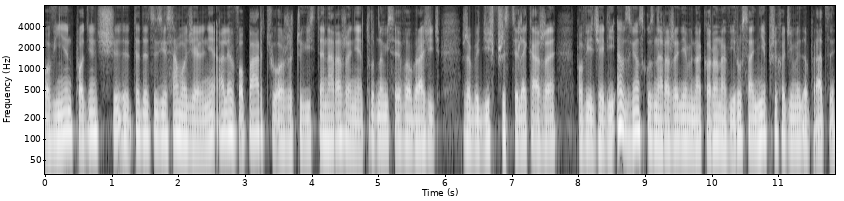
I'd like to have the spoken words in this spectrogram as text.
powinien podjąć y, te decyzje samodzielnie, ale w oparciu o rzeczywiste narażenie. Trudno mi sobie wyobrazić, żeby dziś wszyscy lekarze powiedzieli, a w związku z narażeniem na koronawirusa nie przychodzimy do pracy.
